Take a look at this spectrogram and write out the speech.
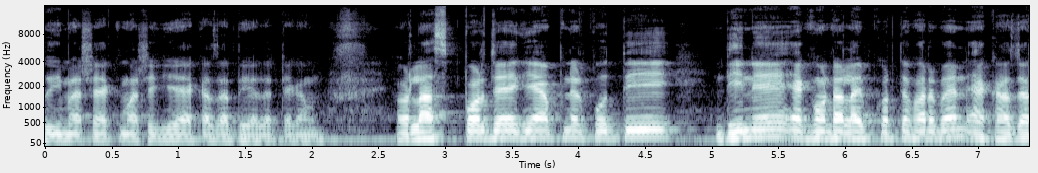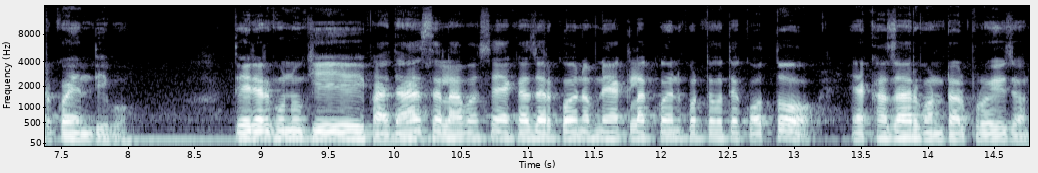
দুই মাসে, এক মাসে গিয়ে এক হাজার, দুই হাজার টাকা। লাস্ট পর্যায়ে গিয়ে আপনার প্রতি দিনে এক ঘণ্টা লাইভ করতে পারবেন, এক হাজার কয়েন দিব। তো এটার কোনো কি ফায়দা আছে, লাভ আছে? এক হাজার কয়েন আপনি এক লাখ কয়েন করতে করতে কত? এক হাজার ঘণ্টার প্রয়োজন।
